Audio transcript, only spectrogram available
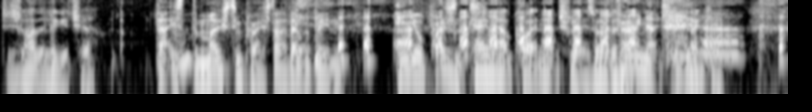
Did you like the ligature? That is the most impressed I've ever been in your presence. Came out quite naturally as well. Very it? naturally, yeah. Thank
